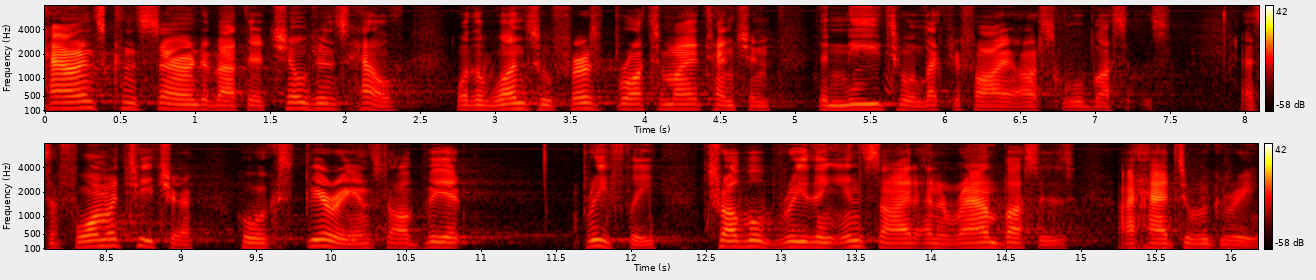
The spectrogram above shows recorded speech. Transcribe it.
Parents concerned about their children's health were the ones who first brought to my attention the need to electrify our school buses. As a former teacher who experienced, albeit briefly, trouble breathing inside and around buses, I had to agree.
